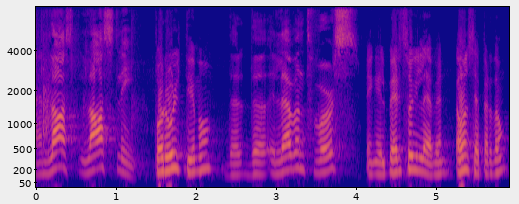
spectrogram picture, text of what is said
and last, lastly, Por último, the, the 11th verse en el verso 11, 11, perdón.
